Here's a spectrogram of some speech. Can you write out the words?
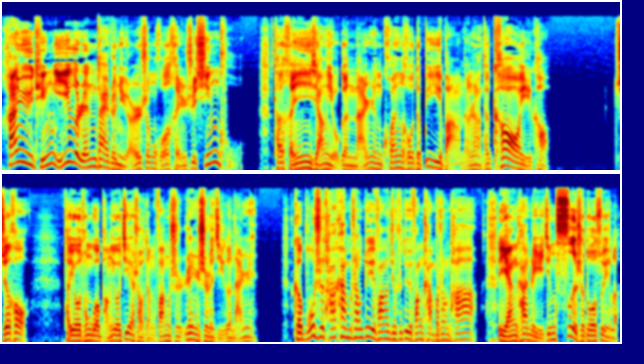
韩玉婷一个人带着女儿生活，很是辛苦。她很想有个男人宽厚的臂膀，能让她靠一靠。之后，她又通过朋友介绍等方式认识了几个男人，可不是她看不上对方，就是对方看不上她。眼看着已经四十多岁了，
